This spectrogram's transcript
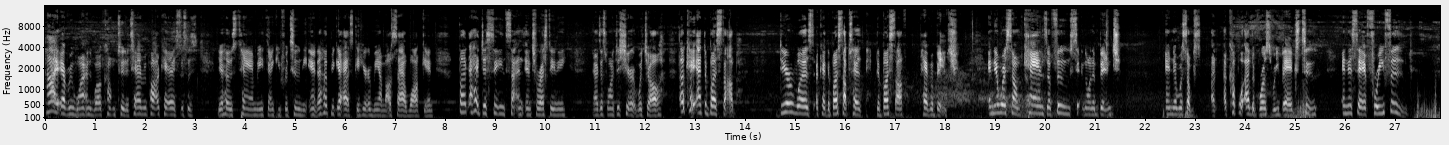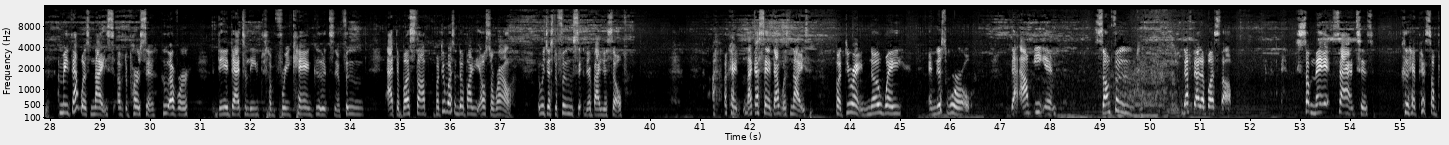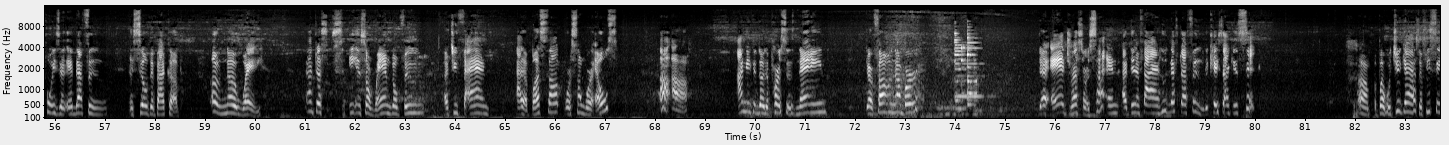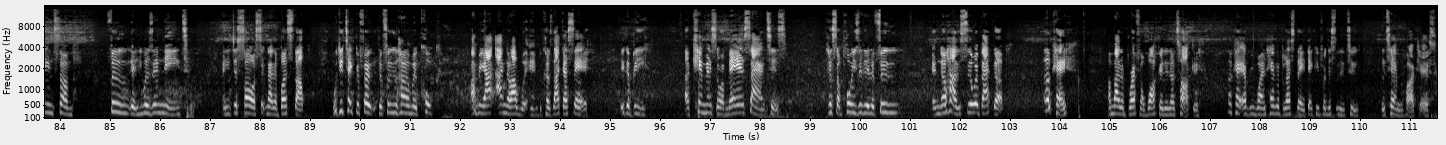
Hi, everyone. Welcome to the Tammy Podcast. This is your host, Tammy. Thank you for tuning in. I hope you guys can hear me. I'm outside walking, but I had just seen something interesting. I just wanted to share it with y'all. Okay, at the bus stop, there was okay. The bus stops had the bus stop have a bench, and there were some cans of food sitting on a bench, and there was some a, a couple other grocery bags too, and it said free food. I mean, that was nice of the person, whoever did that, to leave some free canned goods and food at the bus stop, but there wasn't nobody else around. It was just the food sitting there by yourself. Okay, like I said, that was nice, but there ain't no way in this world that I'm eating some food left at a bus stop. Some mad scientist could have put some poison in that food and sealed it back up. Oh, no way. I'm just eating some random food that you find at a bus stop or somewhere else. Uh uh I need to know the person's name, their phone number, their address or something, identifying who left that food in case I get sick. Um, but with you guys, if you seen some food and you was in need and you just saw it sitting at a bus stop, would you take the, fo- the food home and cook? I mean, I, I know I wouldn't because, like I said, it could be a chemist or a mad scientist put some poison in the food and know how to seal it back up. Okay, I'm out of breath from walking and talking. Okay, everyone, have a blessed day. Thank you for listening to the Tammy Podcast.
